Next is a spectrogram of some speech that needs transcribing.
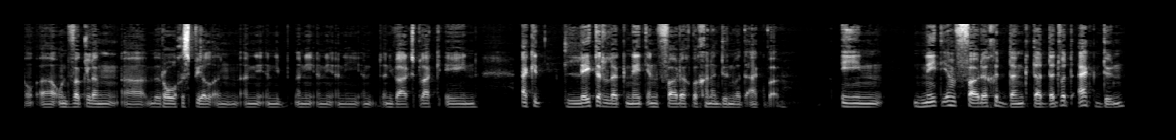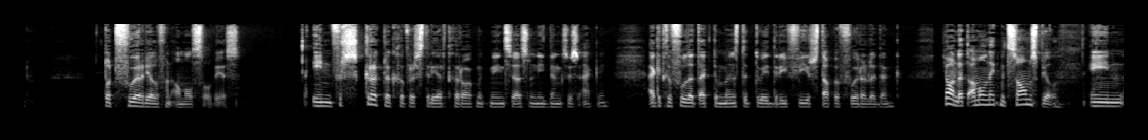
uh, ontwikkeling uh rol gespeel in in in die in die in die in die in, in die werksplek en ek het letterlik net eenvoudig begin doen wat ek wou. En net eenvoudig gedink dat dit wat ek doen tot voordeel van almal sal wees. En verskriklik gefrustreerd geraak met mense as hulle nie dink soos ek nie. Ek het gevoel dat ek ten minste 2, 3, 4 stappe voor hulle dink. Ja, en dat almal net moet saamspeel. En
